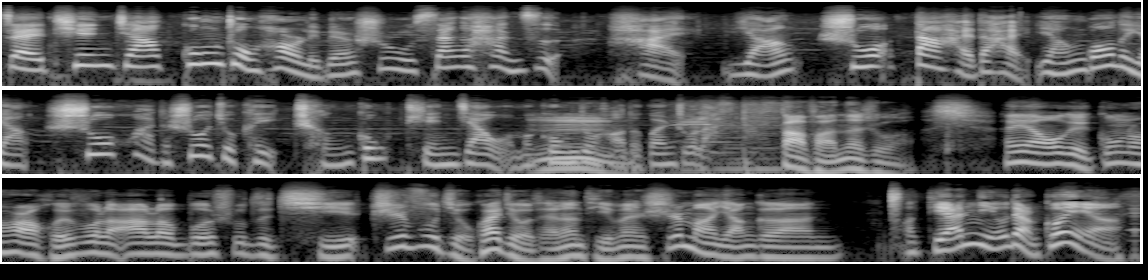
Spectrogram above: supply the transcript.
在添加公众号里边输入三个汉字“海洋说”，大海的海，阳光的阳，说话的说，就可以成功添加我们公众号的关注了。大凡子说：“哎呀，我给公众号回复了阿拉伯数字七，支付九块九才能提问，是吗？杨哥，点你有点贵呀、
